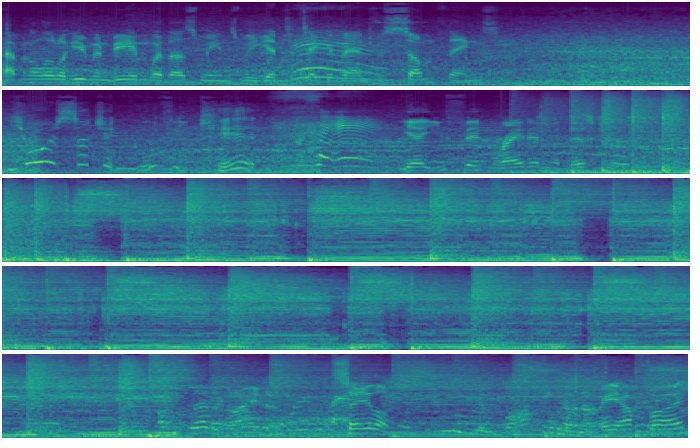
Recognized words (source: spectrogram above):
Having a little human being with us means we get to take advantage of some things. You are such a goofy kid. Yeah, you fit right in with this group. Salem. Are you having fun?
